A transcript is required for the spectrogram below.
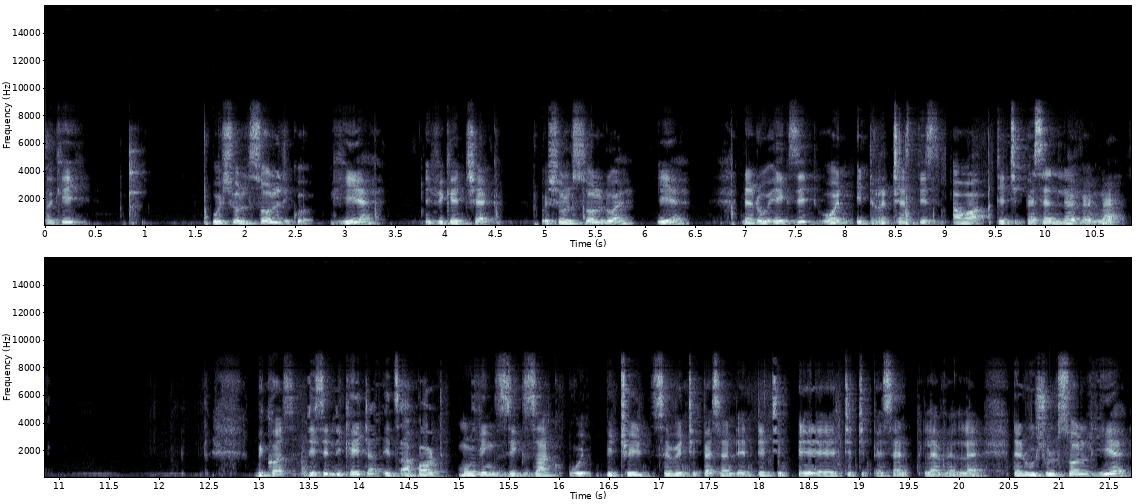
okay. We should solve here if you can check. We should solve where? Here. Then we exit when it reaches this our 30 percent level nah? because this indicator it's about moving zigzag with between 70 percent and 30 uh, 30 percent level eh? then we should solve here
